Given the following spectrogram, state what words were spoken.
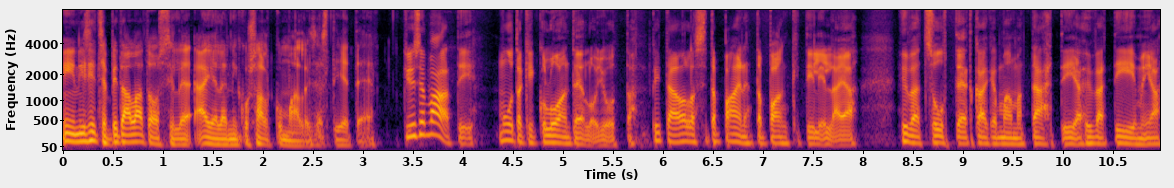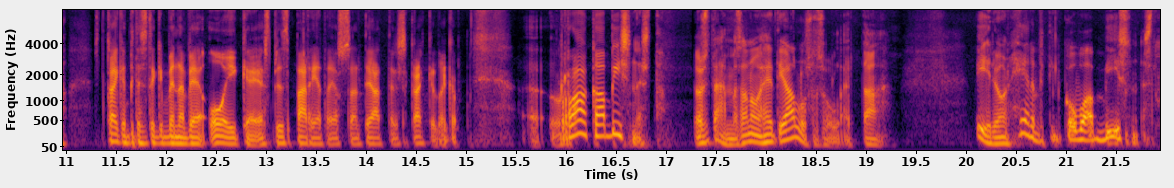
Niin, niin sitten se pitää latoa sille äijälle niin kuin salkkumallisesti eteen. Kyllä se vaatii muutakin kuin luonteenlujuutta. Pitää olla sitä painetta pankkitilillä ja hyvät suhteet kaiken maailman tähtiin ja hyvä tiimi ja sitten kaiken pitäisi jotenkin mennä vielä oikein ja sitten pitäisi pärjätä jossain teatterissa. Kaikki aika raakaa bisnestä. No sitähän mä sanoin heti alussa sulle, että viihde on helvetin kovaa bisnestä.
